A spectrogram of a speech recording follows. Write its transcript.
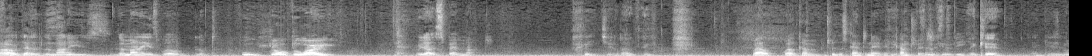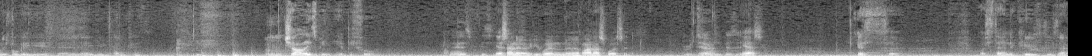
Oh, definitely. the, the money is the money is well looked. Ooh, shoved away. We don't spend much. I don't think. Well, welcome to the Scandinavian countries. Thank you. Thank you. Charlie's been here before. Yes, I know. You were in uh, Ranas, was it? Return visit. Yes. Yes, sir. I stand accused of that.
